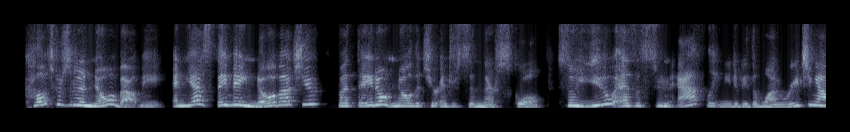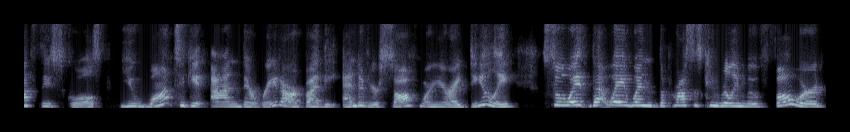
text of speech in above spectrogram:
college coaches are going to know about me. And yes, they may know about you, but they don't know that you're interested in their school. So you as a student athlete need to be the one reaching out to these schools. You want to get on their radar by the end of your sophomore year ideally. So that way when the process can really move forward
